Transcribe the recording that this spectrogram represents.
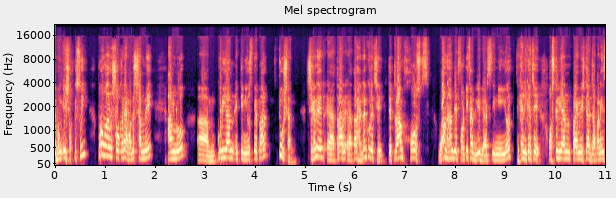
এবং এই সবকিছুই প্রমাণ সহকারে আমাদের সামনে আনলো কোরিয়ান একটি নিউজ পেপার টুশান সেখানে তারা তারা হেডলাইন করেছে যে Trump host one hundred forty five leaders in New York এখানে লিখেছে Australian prime minister Japanese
